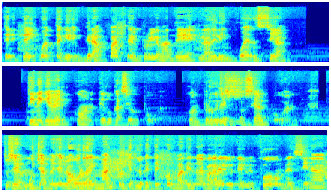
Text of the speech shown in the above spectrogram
te, te das cuenta que gran parte del problema de la delincuencia tiene que ver con educación, po, con progreso Sí, social. po. Entonces, muchas veces lo abordáis mal porque lo que estáis combatiendo es apagar el, el fuego con benzina,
